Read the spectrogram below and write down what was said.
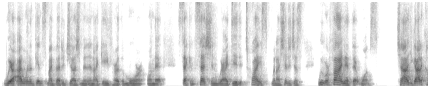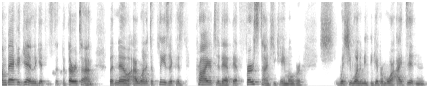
where I went against my better judgment and I gave her the more on that second session where I did it twice when I should have just, we were fine at that once. Child, you got to come back again to get the third time. But no, I wanted to please her because prior to that, that first time she came over, she, when she wanted me to give her more, I didn't.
